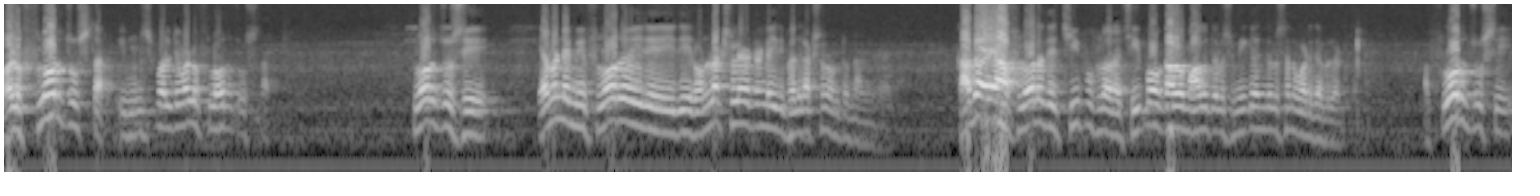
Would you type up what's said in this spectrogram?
వాళ్ళు ఫ్లోర్ చూస్తారు. ఈ మున్సిపాలిటీ వాళ్ళు ఫ్లోర్ చూస్తారు. ఫ్లోర్ చూసి ఏమంటే మీ ఫ్లోర్ ఇది ఇది రెండు లక్షలు ఏమిటండి? ఇది పది లక్షలు ఉంటుందండి కాదు ఆ ఫ్లోర్ అది చీప్ ఫ్లోర్? చీపో కాదో మాకు తెలుసు. మీకేం తెలుసు? అని వాడి దెబ్బలు ఆ ఫ్లోర్ చూసి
